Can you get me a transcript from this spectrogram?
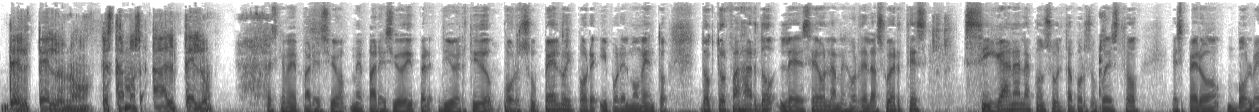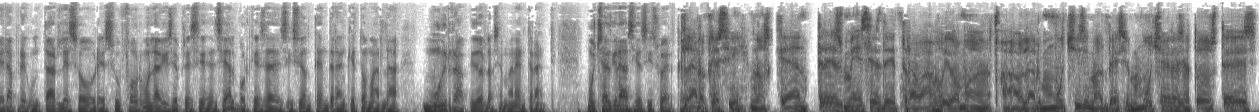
del pelo, no, estamos al pelo. Es que me pareció, me pareció divertido por su pelo y por, y por el momento. Doctor Fajardo, le deseo la mejor de las suertes. Si gana la consulta, por supuesto, espero volver a preguntarle sobre su fórmula vicepresidencial, porque esa decisión tendrán que tomarla muy rápido la semana entrante. Muchas gracias y suerte. Claro que sí, nos quedan tres meses de trabajo y vamos a hablar muchísimas veces. Muchas gracias a todos ustedes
